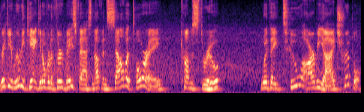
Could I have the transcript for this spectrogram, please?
Ricky Rudy can't get over to third base fast enough, and Salvatore comes through with a two RBI triple.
